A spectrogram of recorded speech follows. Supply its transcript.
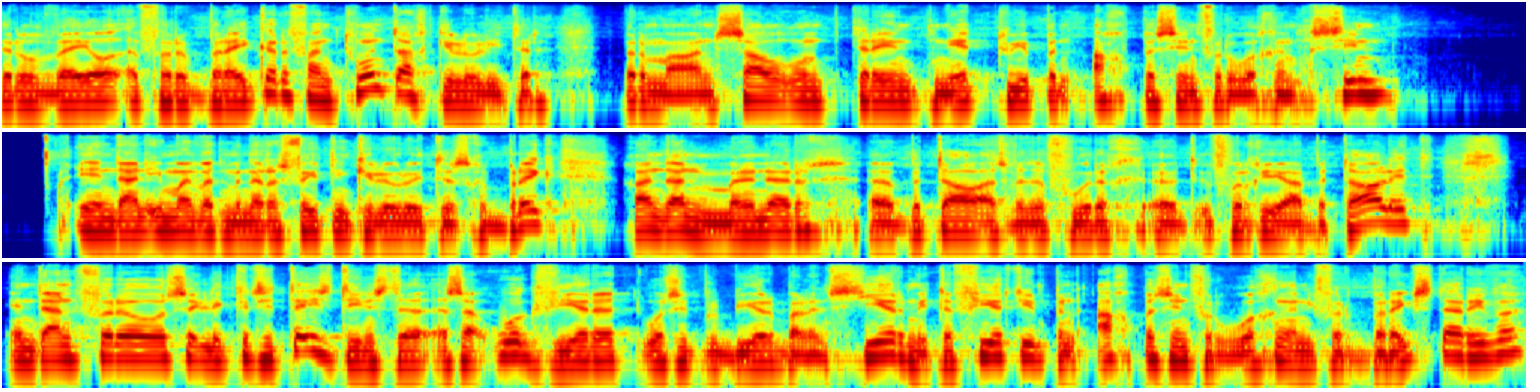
terwyl 'n verbruiker van 20 kW per maand sal omtrent net 2.8% verhoging sien en dan iemand wat minder as 15 kW gebruik, gaan dan minder uh, betaal as wat hulle vorig uh, vorige jaar betaal het. En dan vir ons elektrisiteitsdienste is daar ook weer dit ons het probeer balanseer met 'n 14.8% verhoging in die verbruikstariewe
